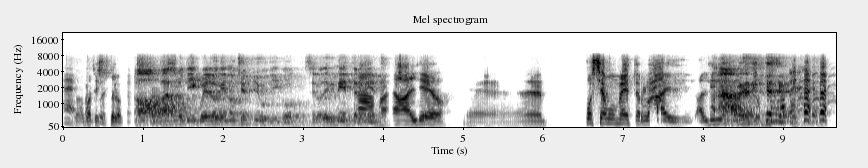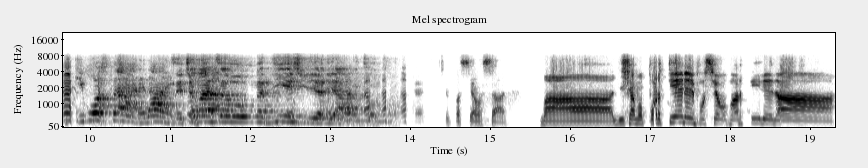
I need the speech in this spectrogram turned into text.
Eh, no, no, parlo di quello che non c'è più, dico, se lo devi mettere. Ah, ma, ah il Diego. Eh, possiamo metterlo, dai, al di là. Ah, ci può stare, dai. Se ci avanza una 10 gliela diamo, insomma. Eh, se possiamo stare ma diciamo portiere possiamo partire da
